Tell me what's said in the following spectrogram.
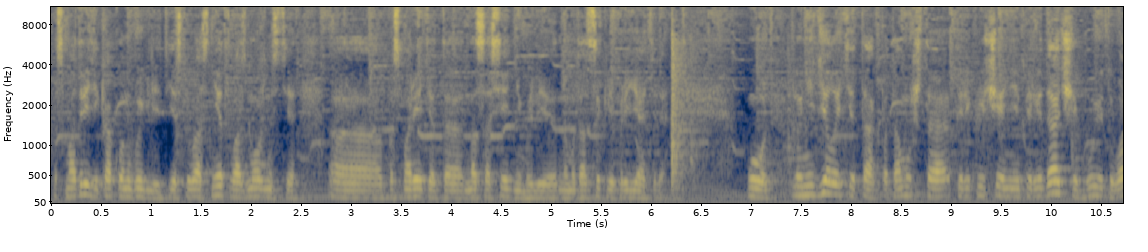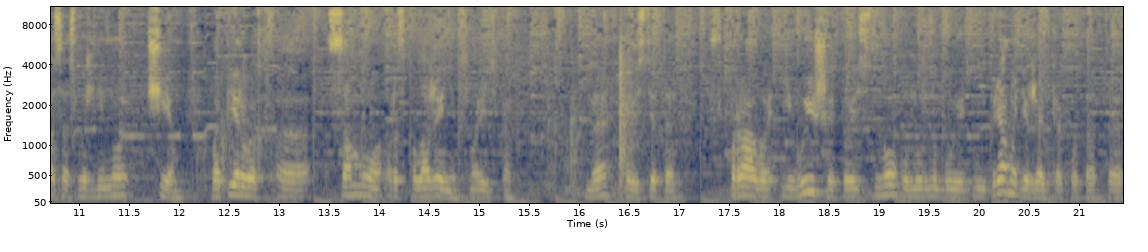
посмотрите, как он выглядит, если у вас нет возможности посмотреть это на соседнем или на мотоцикле приятеля. Вот. Но не делайте так, потому что переключение передачи будет у вас осложнено чем? Во-первых, само расположение, посмотрите как, да, то есть это вправо и выше, то есть ногу нужно будет не прямо держать, как вот от э,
